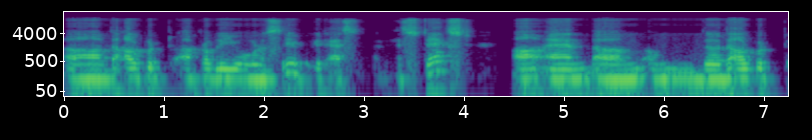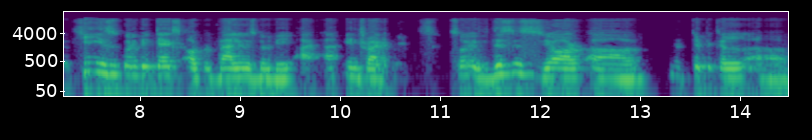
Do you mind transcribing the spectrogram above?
Uh, the output probably you want to save it as, as text uh, and um, um, the, the output key is going to be text, output value is going to be uh, uh. So if this is your uh, typical uh,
